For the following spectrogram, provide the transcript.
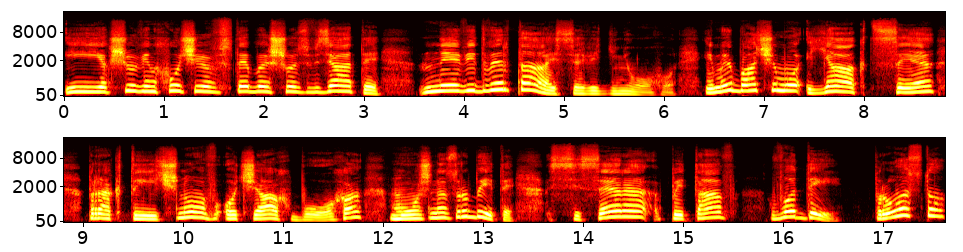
І якщо він хоче в тебе щось взяти, не відвертайся від нього. І ми бачимо, як це практично в очах Бога можна зробити. Сісера питав води, просто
